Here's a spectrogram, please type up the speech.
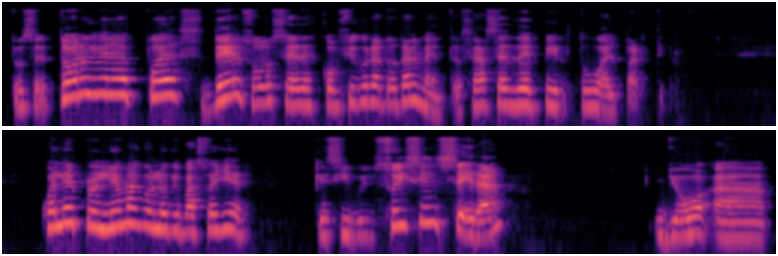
Entonces, todo lo que viene después de eso se desconfigura totalmente, o sea, se desvirtúa el partido. ¿Cuál es el problema con lo que pasó ayer? Que si soy sincera, yo a,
